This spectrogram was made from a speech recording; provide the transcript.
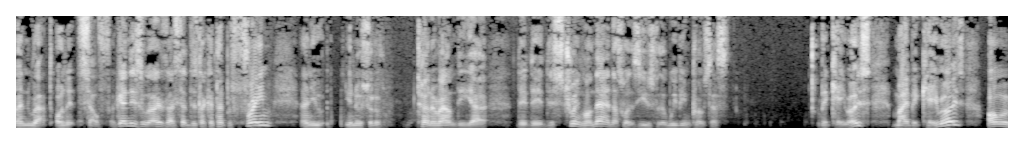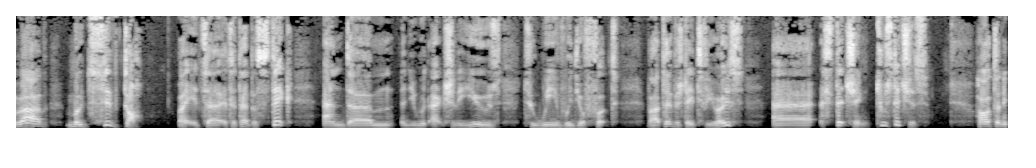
and wrapped on itself. Again, this, as I said, there's like a type of frame, and you, you know, sort of turn around the, uh, the, the, the string on there, and that's what it's used for the weaving process. Bekeros, my bekeros, omarav mutzivta. Right, it's a, it's a type of stick, and um, and you would actually use to weave with your foot. Uh, stitching, two stitches. But we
